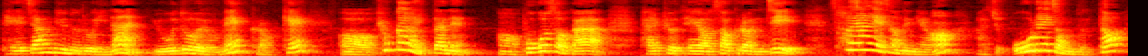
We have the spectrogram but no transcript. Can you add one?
대장균으로 인한 요도염에 그렇게 어, 효과가 있다는 어, 보고서가 발표되어서 그런지 서양에서는요 아주 오래 전부터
